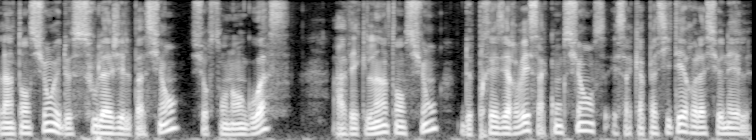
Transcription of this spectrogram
L'intention est de soulager le patient sur son angoisse avec l'intention de préserver sa conscience et sa capacité relationnelle,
